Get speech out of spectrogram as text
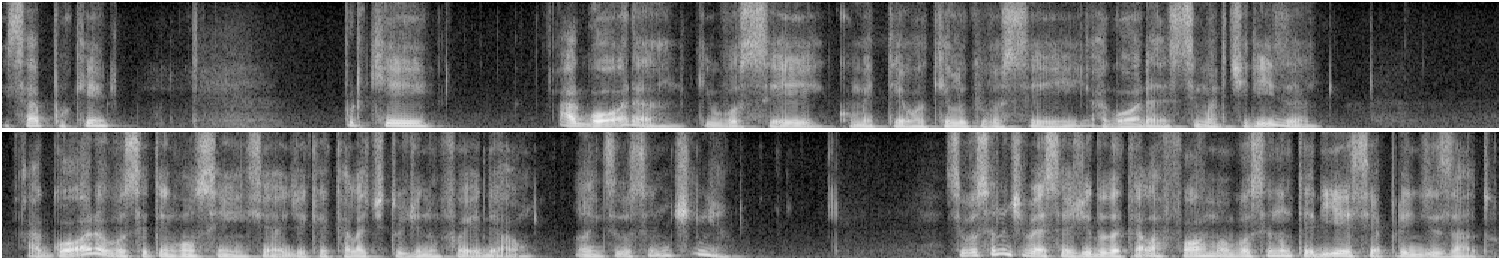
E sabe por quê? Porque Agora que você cometeu aquilo que você agora se martiriza, agora você tem consciência de que aquela atitude não foi ideal. Antes você não tinha. Se você não tivesse agido daquela forma, você não teria esse aprendizado.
